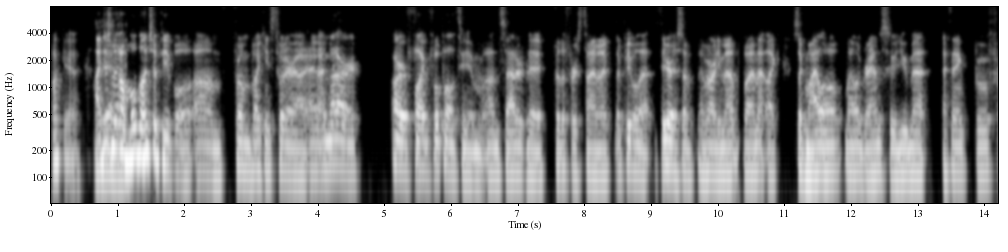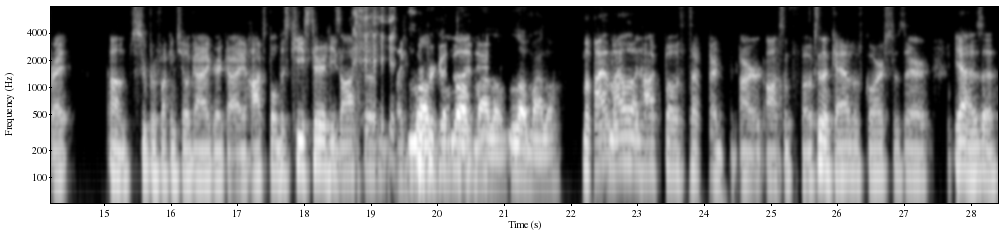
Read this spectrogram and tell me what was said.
Fuck yeah! I just Yeah, met a whole bunch of people um from Vikings Twitter. I, I I met our our flag football team on Saturday for the first time. And I, the people that theorists have, have already met, but I met like it's like Milo Milo Grams who you met I think Boof right. Um, super fucking chill guy, great guy. Hawks bulbous keister, he's awesome. Like Love, super good love guy, dude. Milo. Love Milo. Mi- Milo and Hawk both are, are awesome folks, and then Kev, of course, was there. Yeah, it was a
